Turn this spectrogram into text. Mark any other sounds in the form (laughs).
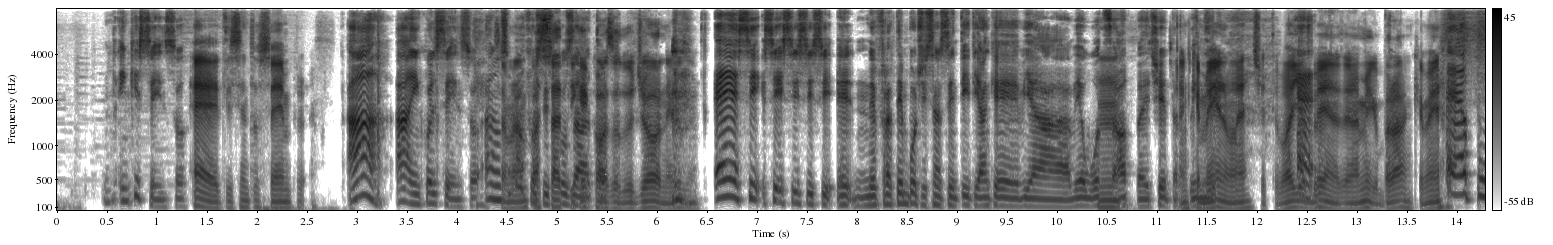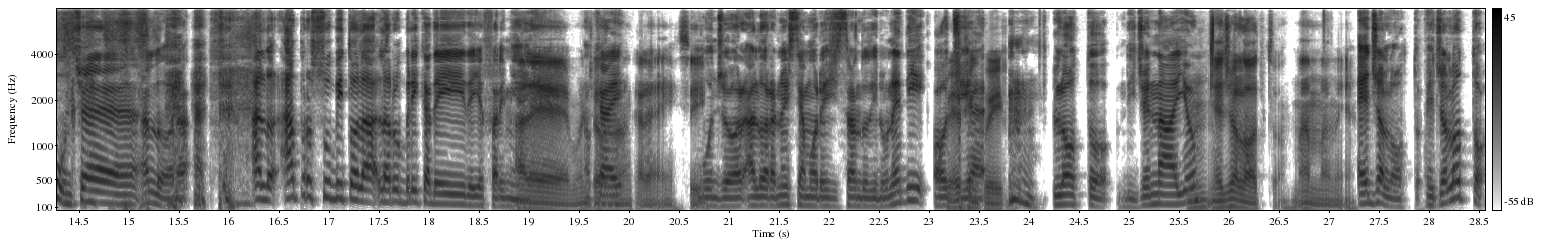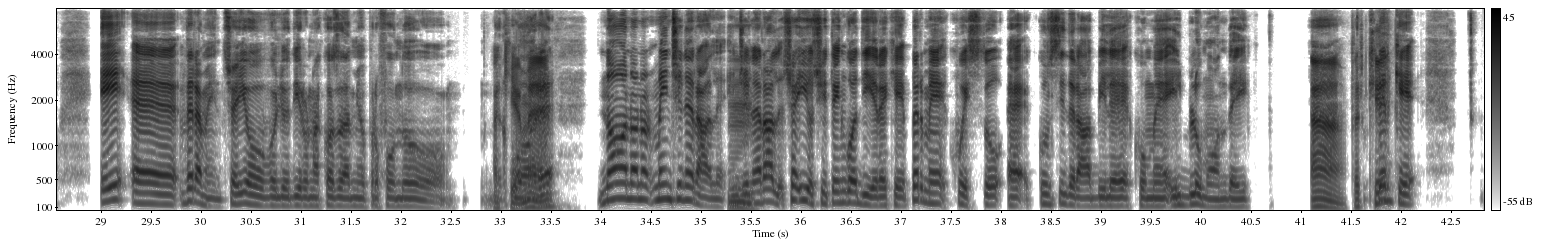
In che senso? Eh, ti sento sempre. Ah, ah, in quel senso. Ah, non Sono so passati sposato. che cosa, due giorni? (clears throat) eh sì, sì, sì, sì, sì. E nel frattempo ci siamo sentiti anche via, via Whatsapp, mm. eccetera. Anche quindi... meno, eh. Cioè, ti voglio eh. bene, sei un'amica, però anche meno. Eh, appunto, cioè, (laughs) allora, eh. allora, apro subito la, la rubrica dei, degli affari miei. Ale, buongiorno okay? anche a lei. Sì. Buongiorno. Allora, noi stiamo registrando di lunedì, oggi qui, è qui. l'8 (clears throat) di gennaio. Mm, è già l'8, mamma mia. È già l'8, è già l'8 e eh, veramente, cioè io voglio dire una cosa dal mio profondo a chi cuore. a me? No, no, no, ma in generale, in mm. generale, cioè io ci tengo a dire che per me questo è considerabile come il Blue Monday. Ah, perché? Perché,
